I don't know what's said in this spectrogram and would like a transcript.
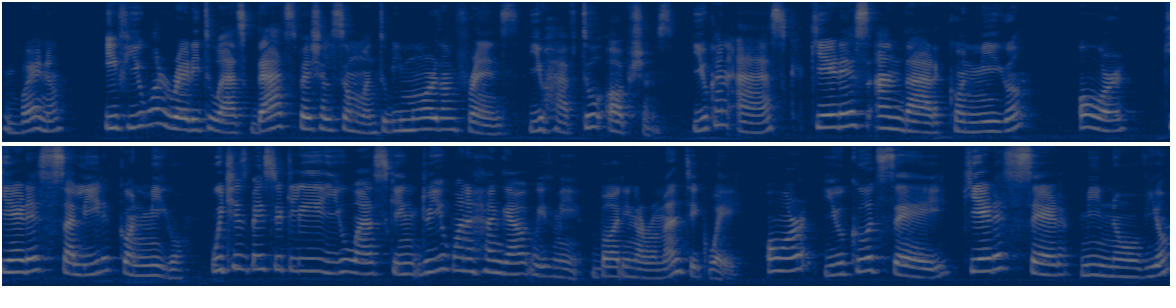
Bueno, if you are ready to ask that special someone to be more than friends, you have two options. You can ask, ¿Quieres andar conmigo? Or, ¿Quieres salir conmigo? Which is basically you asking, Do you want to hang out with me? but in a romantic way. Or you could say, ¿Quieres ser mi novio?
